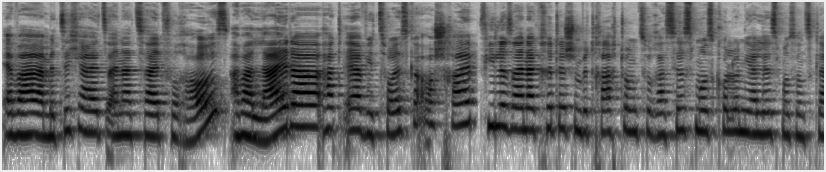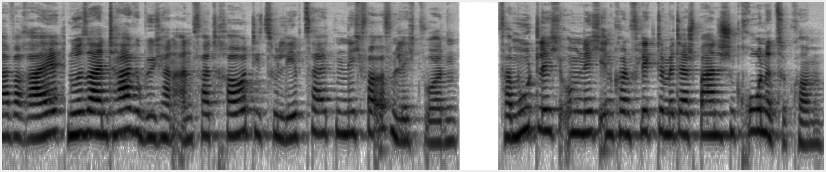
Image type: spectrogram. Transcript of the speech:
Er war mit Sicherheit seiner Zeit voraus, aber leider hat er, wie Zeuske auch schreibt, viele seiner kritischen Betrachtungen zu Rassismus, Kolonialismus und Sklaverei nur seinen Tagebüchern anvertraut, die zu Lebzeiten nicht veröffentlicht wurden. Vermutlich, um nicht in Konflikte mit der spanischen Krone zu kommen.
